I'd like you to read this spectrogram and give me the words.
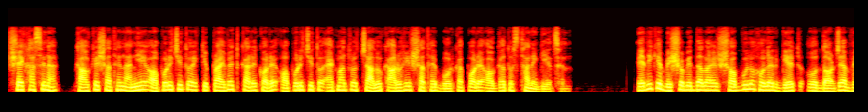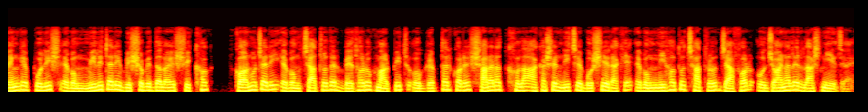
শেখ হাসিনা, কাউকে সাথে না নিয়ে অপরিচিত একটি প্রাইভেট কারে করে অপরিচিত একমাত্র চালক আরোহীর সাথে বোরকা পরে অজ্ঞাত স্থানে গিয়েছেন। এদিকে বিশ্ববিদ্যালয়ের সবগুলো হলের গেট ও দরজা ভেঙ্গে পুলিশ এবং মিলিটারি বিশ্ববিদ্যালয়ের শিক্ষক কর্মচারী এবং ছাত্রদের বেধড়ক মারপিট ও গ্রেপ্তার করে সারারাত খোলা আকাশের নিচে বসিয়ে রাখে এবং নিহত ছাত্র জাফর ও জয়নালের লাশ নিয়ে যায়।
